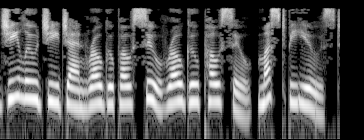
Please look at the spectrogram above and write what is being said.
Jilu Jigen Roguposu Roguposu must be used.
